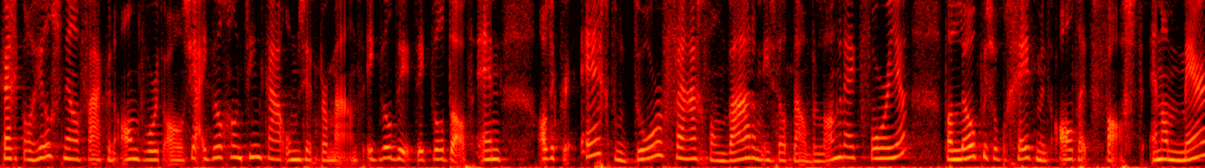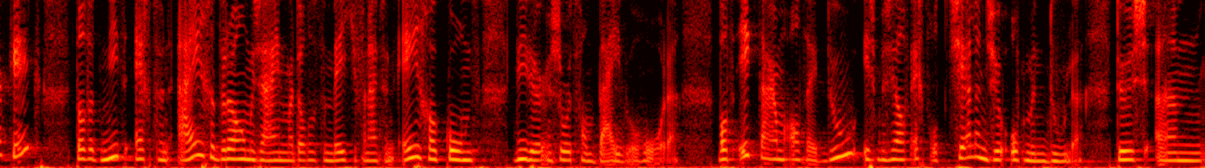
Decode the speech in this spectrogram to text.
krijg ik al heel snel vaak een antwoord als: ja, ik wil gewoon 10k omzet per maand. Ik wil dit, ik wil dat. En als ik er echt op doorvraag van waarom is dat nou belangrijk voor je, dan lopen ze op een gegeven moment altijd vast. En dan merk ik dat het niet echt hun eigen dromen zijn, maar dat het een beetje vanuit hun ego komt, die er een soort van bij wil horen. Wat ik daarom altijd doe, is mezelf echt wel challengen op mijn doelen. Dus um,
